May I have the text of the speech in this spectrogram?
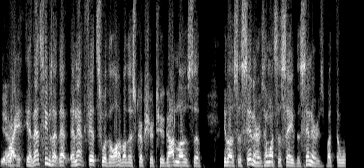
Yeah, right. Yeah, that seems like that, and that fits with a lot of other scripture too. God loves the he loves the sinners and wants to save the sinners, but the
